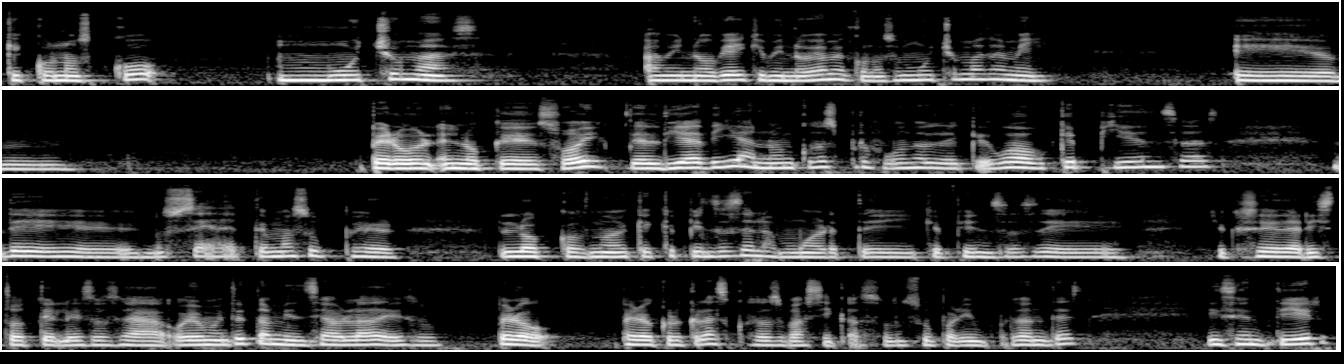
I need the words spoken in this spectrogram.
que conozco mucho más a mi novia y que mi novia me conoce mucho más a mí. Em, pero en lo que soy, del día a día, no en cosas profundas de que, wow, ¿qué piensas? De, no sé, de temas súper locos, ¿no? ¿Qué, ¿Qué piensas de la muerte y qué piensas de, yo qué sé, de Aristóteles? O sea, obviamente también se habla de eso, pero, pero creo que las cosas básicas son súper importantes y sentir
